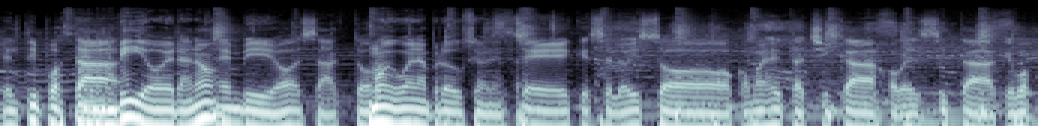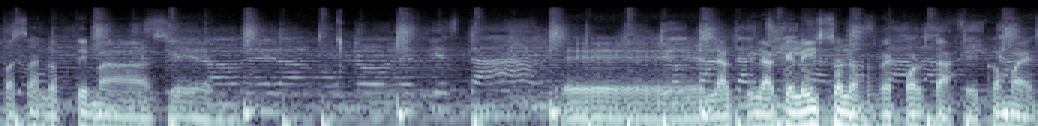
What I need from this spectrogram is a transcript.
el tipo está En vivo era, ¿no? en vivo, exacto. Muy buena producción esa. Sí, que se lo hizo, como es esta chica jovencita que vos pasás los temas. eh, eh, la, la que le hizo los reportajes, ¿cómo es?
